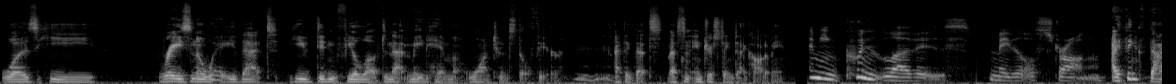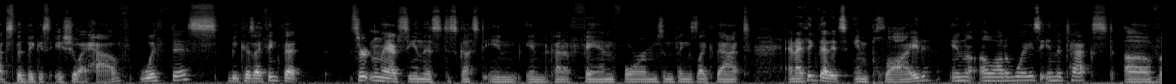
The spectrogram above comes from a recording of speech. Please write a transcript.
was he raised in a way that he didn't feel loved and that made him want to instill fear? Mm-hmm. I think that's that's an interesting dichotomy. I mean, couldn't love is maybe a little strong. I think that's the biggest issue I have with this because I think that certainly I've seen this discussed in in kind of fan forums and things like that, and I think that it's implied in a lot of ways in the text of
